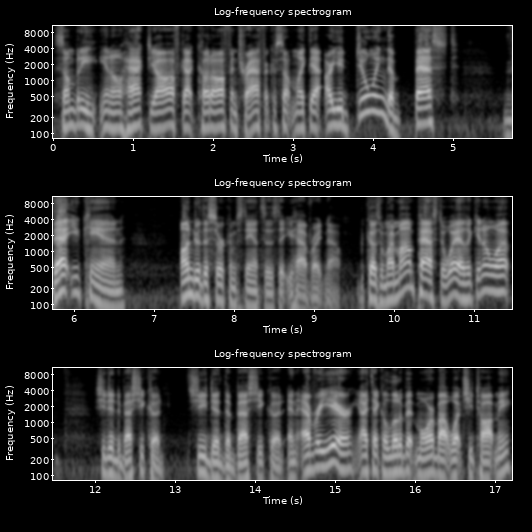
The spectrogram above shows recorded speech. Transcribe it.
somebody, you know, hacked you off, got cut off in traffic or something like that. Are you doing the best that you can under the circumstances that you have right now? Because when my mom passed away, I was like, you know what? She did the best she could she did the best she could. And every year, I take a little bit more about what she taught me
